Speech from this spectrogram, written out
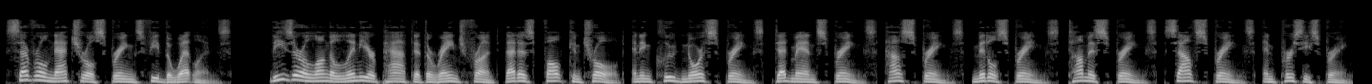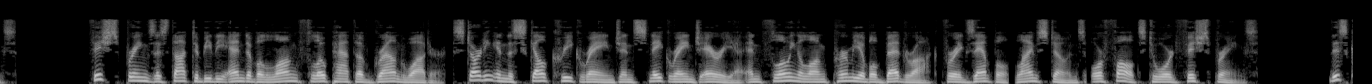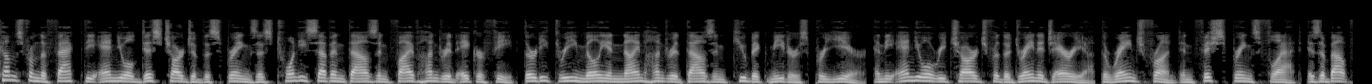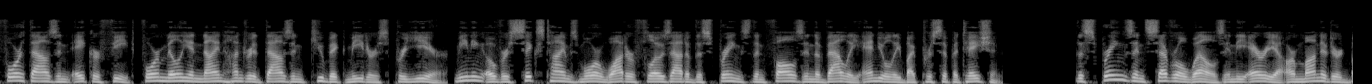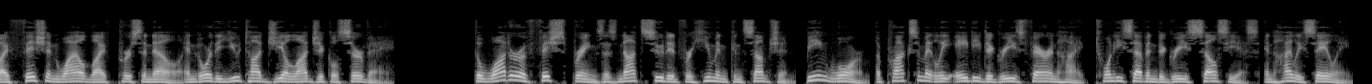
Several natural springs feed the wetlands. These are along a linear path at the range front that is, fault-controlled, and include North Springs, Deadman Springs, House Springs, Middle Springs, Thomas Springs, South Springs, and Percy Springs. Fish Springs is thought to be the end of a long flowpath of groundwater, starting in the Schell Creek Range and Snake Range area and flowing along permeable bedrock for example, limestones or faults toward Fish Springs. This comes from the fact the annual discharge of the springs is 27,500 acre-feet cubic meters per year, and the annual recharge for the drainage area the range front and Fish Springs Flat is about 4,000 acre-feet cubic meters per year, meaning over six times more water flows out of the springs than falls in the valley annually by precipitation. The springs and several wells in the area are monitored by Fish and Wildlife personnel and or the Utah Geological Survey. The water of Fish Springs is not suited for human consumption, being warm approximately 80 degrees Fahrenheit 27 degrees Celsius and highly saline.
